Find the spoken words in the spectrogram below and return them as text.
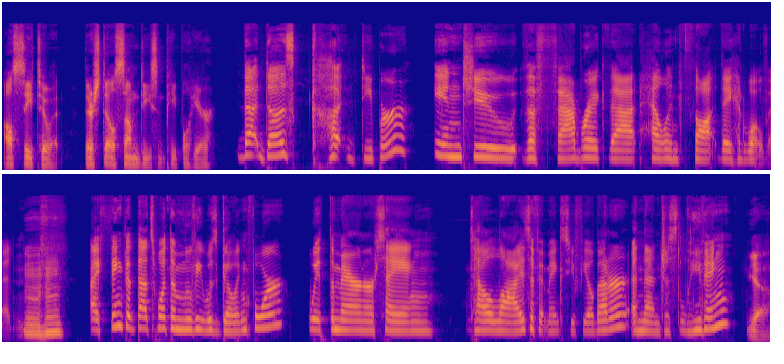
I'll see to it. There's still some decent people here. That does cut deeper into the fabric that Helen thought they had woven. Mm-hmm. I think that that's what the movie was going for, with the mariner saying, tell lies if it makes you feel better, and then just leaving. Yeah.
